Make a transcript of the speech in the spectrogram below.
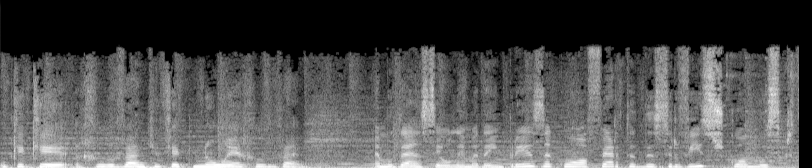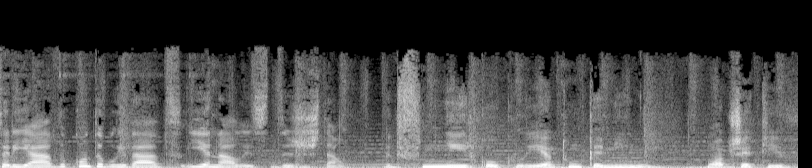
o que é que é relevante e o que é que não é relevante. A mudança é o lema da empresa, com a oferta de serviços como secretariado, contabilidade e análise de gestão. Definir com o cliente um caminho, um objetivo,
